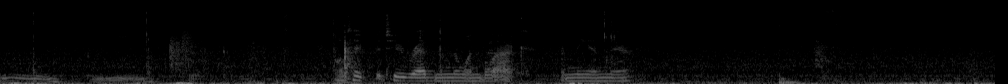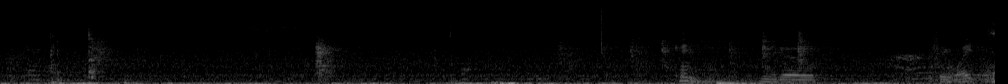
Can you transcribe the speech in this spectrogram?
green, green. I'll take the two red and the one black from the end there. Okay. I'm gonna go three whites.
